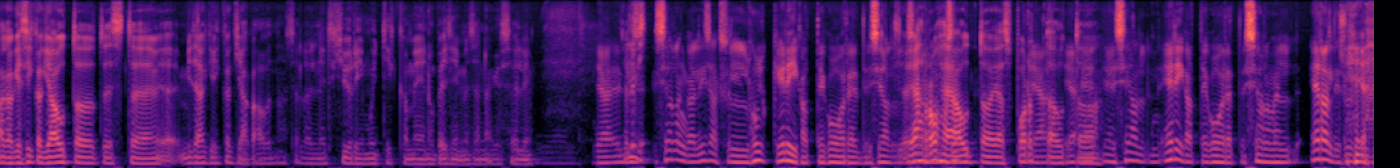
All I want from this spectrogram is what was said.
aga kes ikkagi autodest äh, midagi ikkagi jagavad, noh, seal oli näiteks Jüri Mutika meenub esimesena, kes oli ja lis, seal on ka lisaks veel hulk erikategooriaid ja seal jah, roheauto ja sportauto. Ja, ja, ja seal erikategooriates, seal on veel eraldi suvi ja,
